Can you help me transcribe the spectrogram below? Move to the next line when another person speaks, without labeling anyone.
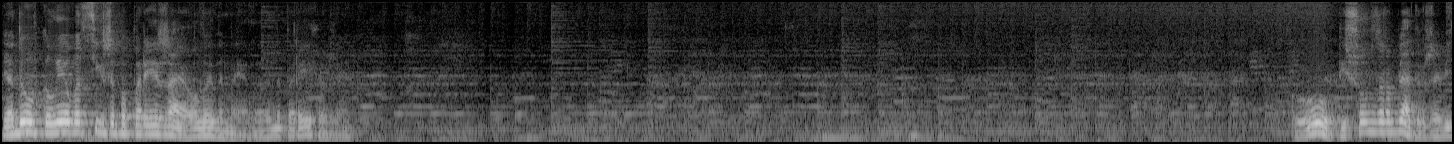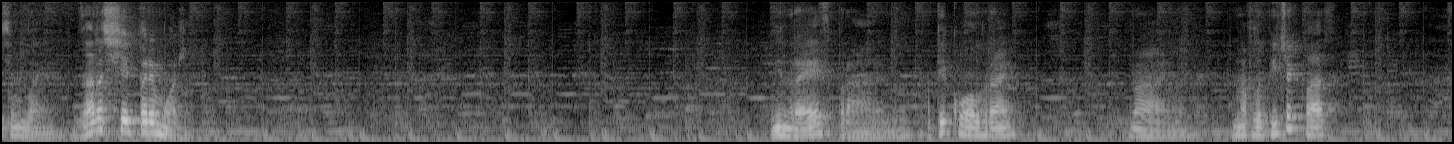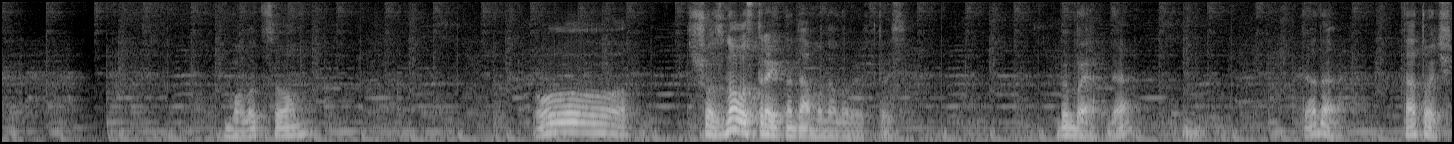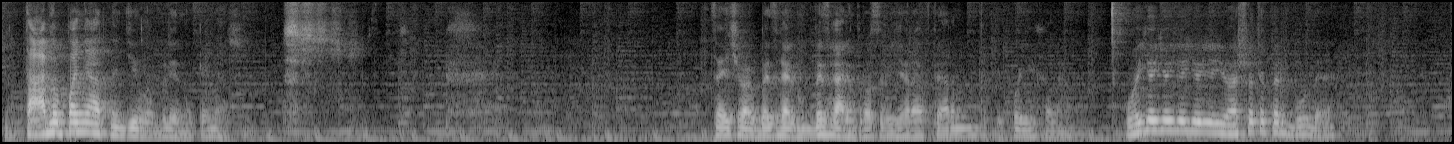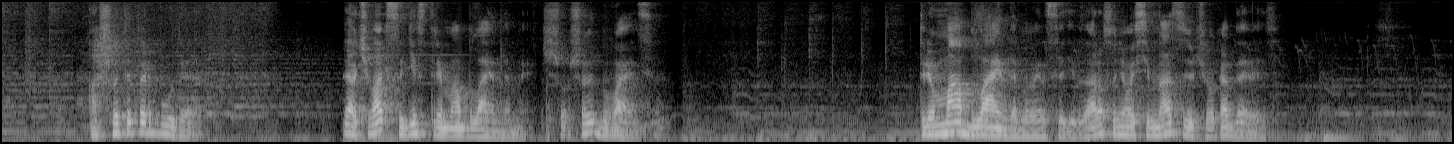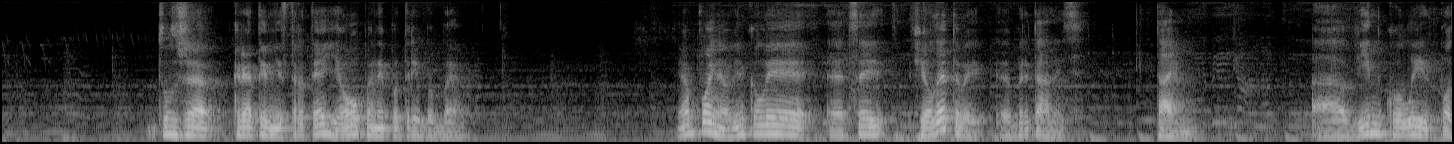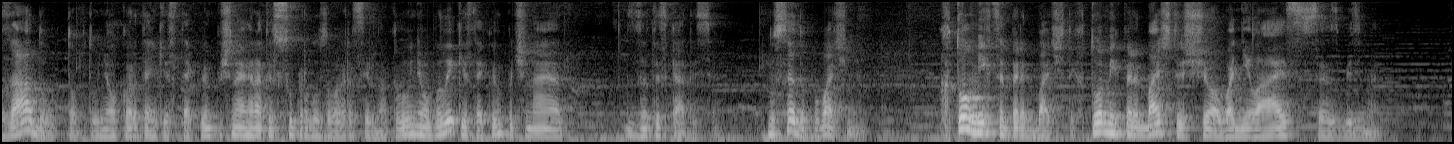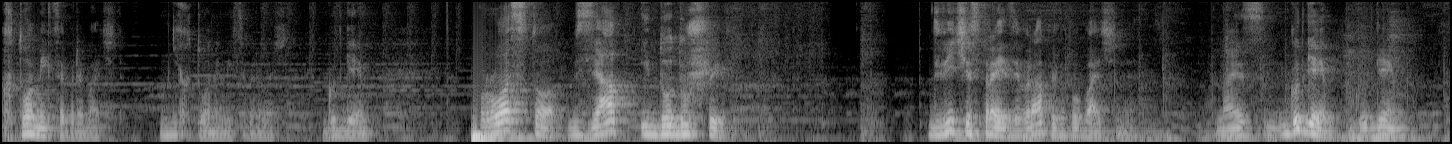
Я думав, коли я вас всіх же попереїжджаю, Олени мої, але не переїхав вже. У, пішов заробляти вже 8 лайнів. Зараз ще й переможе. Мінрейс, правильно. А ти кол грай. Правильно. На флопі чекпад. Молодцом. О, що, знову стрейт на даму наловив хтось. ББ, да? Да-да. Та точно. Та ну понятне діло, блін, ну конечно. Цей чувак без гальм, без гальм просто відіграв терн, такий поїхали. Ой-ой-ой-ой-ой, а що тепер буде? А що тепер буде? Бля, чувак сидів з трьома блайндами. Що, що відбувається? Трьома блайндами він сидів. Зараз у нього 17, у чувака 9. Тут вже креативні стратегії, опени по 3 ББ. Я поняв, він коли е, цей фіолетовий е, британець Тайм, він коли позаду, тобто у нього коротенький стек, він починає грати супер лузово агресивно, а коли у нього великий стек, він починає затискатися. Ну все, до побачення. Хто міг це передбачити? Хто міг передбачити, що Vanilla Ice все візьме? Хто міг це передбачити? Ніхто не міг це передбачити. Good game. Просто взяв і додушив. Двічі стрейт зібрав і до побачення. Nice. Good game. Good game.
